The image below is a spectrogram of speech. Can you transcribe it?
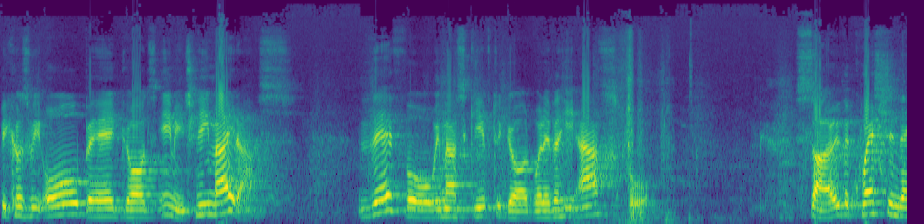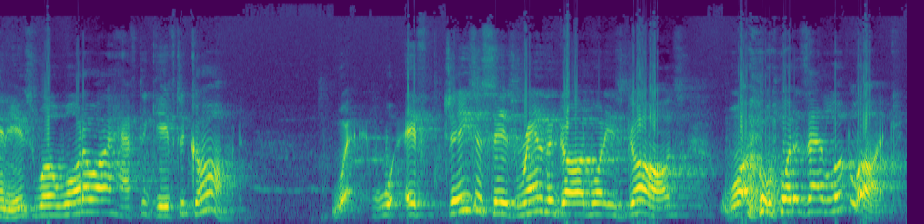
because we all bear God's image. He made us. Therefore, we must give to God whatever He asks for. So the question then is well, what do I have to give to God? If Jesus says, render to God what is God's, what, what does that look like?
